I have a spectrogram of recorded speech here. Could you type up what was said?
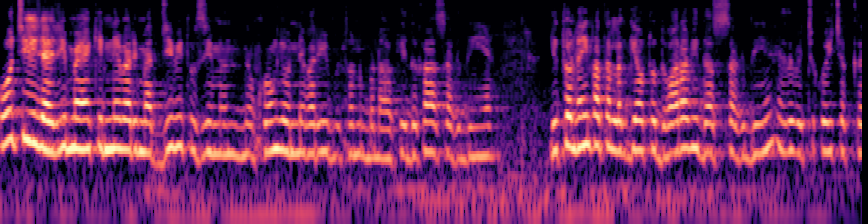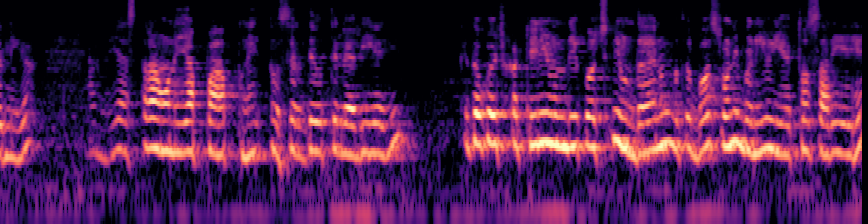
ਉਹ ਚੀਜ਼ ਹੈ ਜੀ, ਮੈਂ ਕਿੰਨੇ ਵਾਰੀ ਮਰਜ਼ੀ ਵੀ ਤੁਸੀਂ ਮੈਨੂੰ ਕਹੋਗੇ, ਉਨੇ ਵਾਰੀ ਤੁਹਾਨੂੰ ਬਣਾ ਕੇ ਦਿਖਾ ਸਕਦੀ ਹਾਂ। ਜਿੱਥੋਂ ਨਹੀਂ ਪਤਾ ਲੱਗਿਆ ਉਤੋਂ ਦੁਬਾਰਾ ਵੀ ਦੱਸ ਸਕਦੀ ਹਾਂ। ਇਹਦੇ ਵਿੱਚ ਕੋਈ ਚੱਕਰ ਨਹੀਂਗਾ ਹਾਂਜੀ, ਇਸ ਤਰ੍ਹਾਂ ਹੁਣ ਇਹ ਆਪਾਂ ਆਪਣੇ ਸਿਰ ਦੇ ਉੱਤੇ ਲੈ ਲਈ ਹੈ ਜੀ। ਕਿਤੋਂ ਕੋਈ ਇਕੱਠੀ ਨਹੀਂ ਹੁੰਦੀ, ਕੁਛ ਨਹੀਂ ਹੁੰਦਾ ਇਹਨੂੰ, ਮਤਲਬ ਬਹੁਤ ਸੋਹਣੀ ਬਣੀ ਹੋਈ ਹੈ ਇੱਥੋਂ ਸਾਰੀ ਇਹ।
